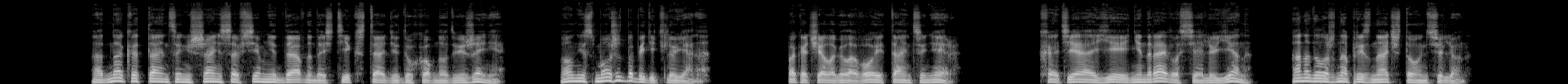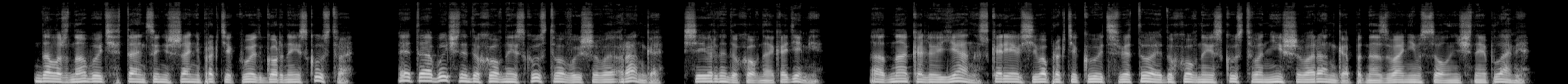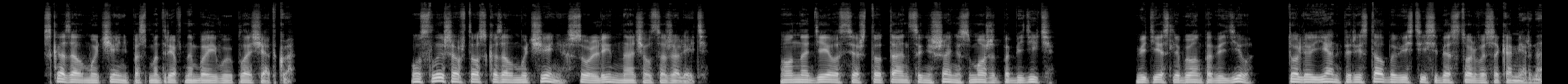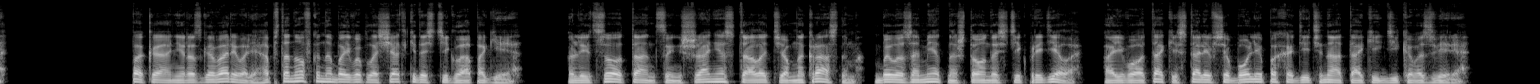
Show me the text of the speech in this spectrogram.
Однако Тань Циньшань совсем недавно достиг стадии духовного движения. Он не сможет победить Люяна. Покачала головой Тань Циньэр. Хотя ей не нравился Люян, она должна признать, что он силен. Должно быть, Тань Циньшань практикует горное искусство, это обычное духовное искусство высшего ранга Северной духовной академии. Однако Люян, скорее всего, практикует святое духовное искусство низшего ранга под названием «Солнечное пламя», сказал Мучень, посмотрев на боевую площадку. Услышав, что сказал Мучень, Сулин начал сожалеть. Он надеялся, что Тан Циньшань сможет победить. Ведь если бы он победил, то Люян перестал бы вести себя столь высокомерно. Пока они разговаривали, обстановка на боевой площадке достигла апогея. Лицо Тан Циньшаня стало темно-красным. Было заметно, что он достиг предела, а его атаки стали все более походить на атаки дикого зверя.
